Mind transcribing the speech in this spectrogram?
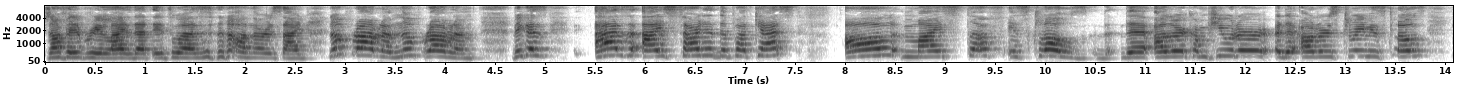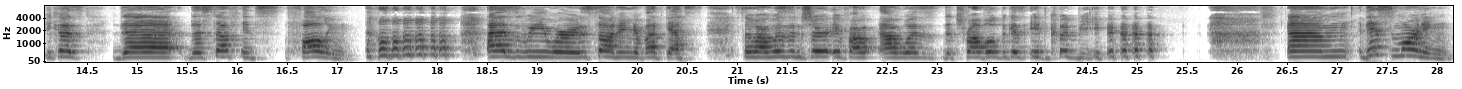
Jean-Philippe realized that it was on our side. No problem, no problem. Because as I started the podcast, all my stuff is closed. The the other computer, the other screen is closed because the the stuff it's falling as we were starting the podcast. So I wasn't sure if I, I was the trouble because it could be. um this morning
